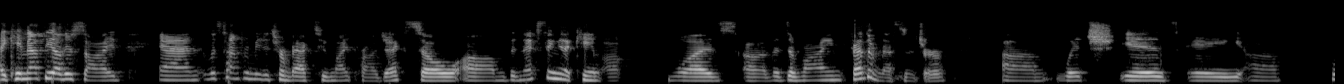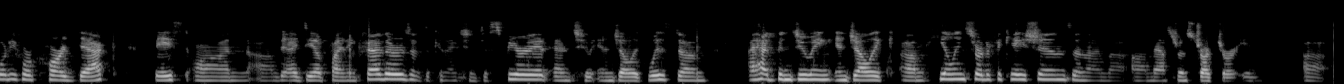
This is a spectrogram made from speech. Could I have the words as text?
I came out the other side, and it was time for me to turn back to my project. So um, the next thing that came up was uh, the Divine Feather Messenger, um, which is a uh, 44 card deck based on um, the idea of finding feathers as a connection to spirit and to angelic wisdom. I had been doing angelic um, healing certifications, and I'm a, a master instructor in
